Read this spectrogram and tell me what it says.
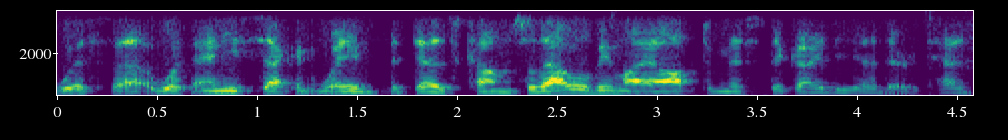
with uh, with any second wave that does come. So that will be my optimistic idea there, Ted.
